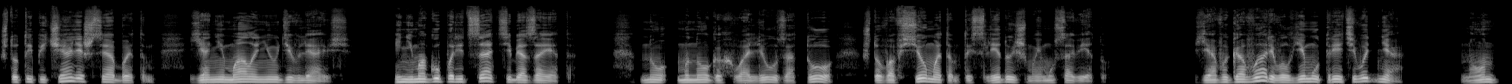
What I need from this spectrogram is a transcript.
что ты печалишься об этом, я немало не удивляюсь, и не могу порицать тебя за это, но много хвалю за то, что во всем этом ты следуешь моему совету. Я выговаривал ему третьего дня, но он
